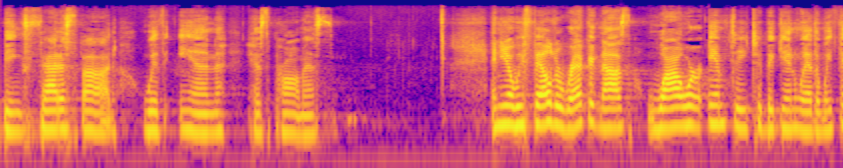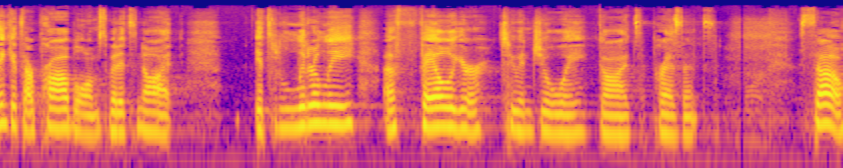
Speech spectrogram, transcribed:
being satisfied within his promise. And you know, we fail to recognize why we're empty to begin with, and we think it's our problems, but it's not. It's literally a failure to enjoy God's presence. So,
